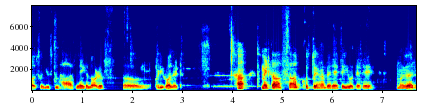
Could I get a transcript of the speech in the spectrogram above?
also use to have like a lot of you call it हाँ मेटकाफ साहब खुद तो यहाँ पे रहते ही होते थे, मगर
